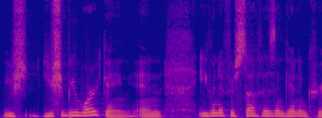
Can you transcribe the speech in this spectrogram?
You should you should be working, and even if your stuff isn't getting cre-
